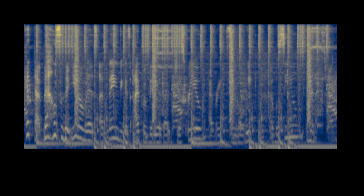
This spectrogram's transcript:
Hit that bell so that you don't miss a thing because I put videos out just for you every single week. I will see you in the next one.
